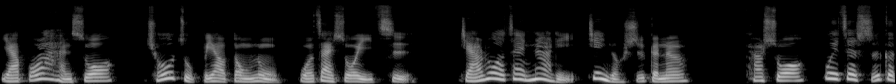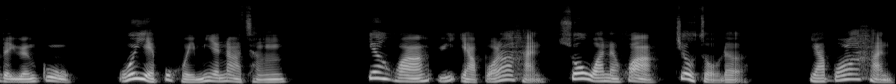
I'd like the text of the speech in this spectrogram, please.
亚伯拉罕说：“求主不要动怒。我再说一次，假若在那里见有十个呢？”他说：“为这十个的缘故，我也不毁灭那城。”耶华与亚伯拉罕说完了话，就走了。亚伯拉罕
